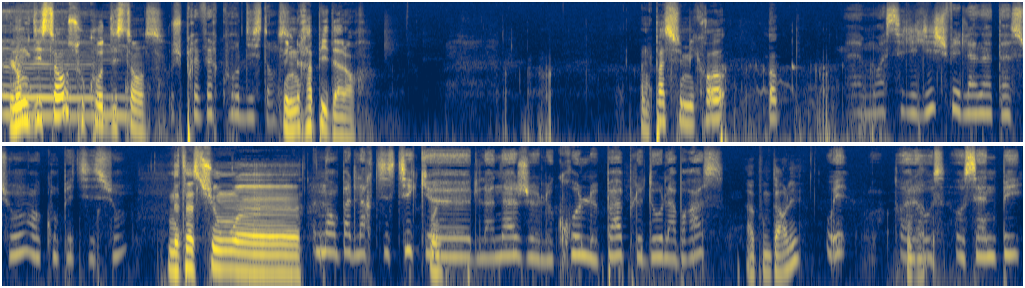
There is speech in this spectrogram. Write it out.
Longue distance ou courte euh, distance? Je préfère courte distance. C'est une rapide alors. On passe ce micro. Hop. Euh, moi, c'est Lily, je fais de la natation en compétition. Natation euh, Non, pas de l'artistique, de la nage, le crawl, le pape, le dos, la brasse. À Pontarlier? Oui, au, CNP.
